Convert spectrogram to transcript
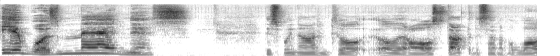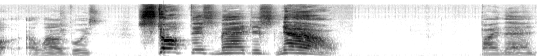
It was madness. This went on until oh, it all stopped at the sound of a, lo- a loud voice. Stop this madness now! By then,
